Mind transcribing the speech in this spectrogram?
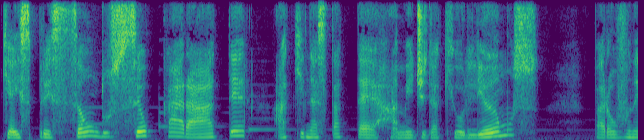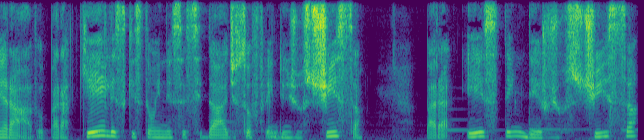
que é a expressão do seu caráter aqui nesta terra, à medida que olhamos para o vulnerável, para aqueles que estão em necessidade, sofrendo injustiça, para estender justiça,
